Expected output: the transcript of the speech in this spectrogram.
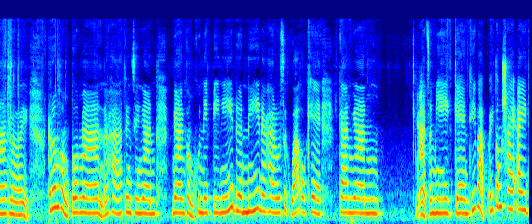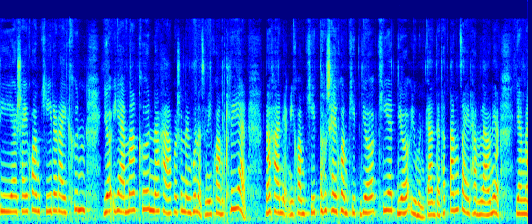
มาก ๆเลย เรื่องของตัวงานนะคะ จริงๆงานงานของคุณในปีนี้เดือนนี้นะคะ รู้สึกว่าโอเค การงาน อาจจะมีเกณฑ์ที่แบบเอ้ยต้องใช้ไอเดียใช้ความคิดอะไรขึ้น เยอะแยะมากขึ้นนะคะ เพราะฉะนั้นคุณอาจจะมีความเครียดนะคะเนี่ยมีความคิดต้องใช้ความคิดเยอะเครียดเยอะอยู่เหมือนกัน แต่ถ้าตั้งใจทำแล้วเนี่ยยังไง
